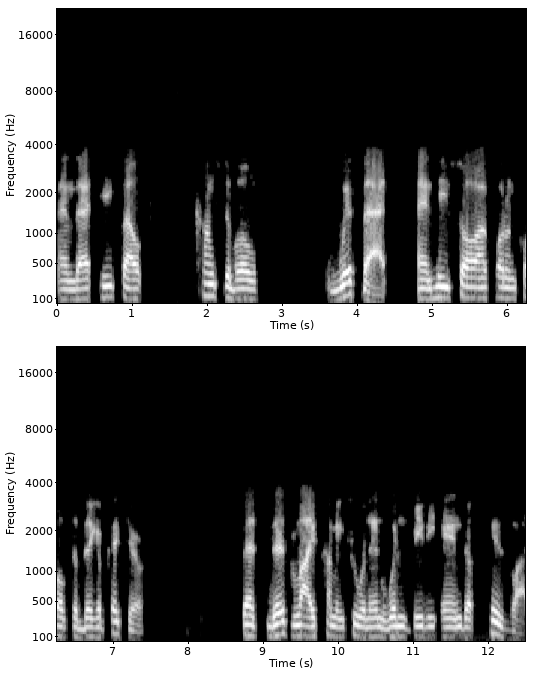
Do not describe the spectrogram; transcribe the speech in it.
and that he felt comfortable with that. And he saw quote unquote the bigger picture that this life coming to an end wouldn't be the end of his life.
